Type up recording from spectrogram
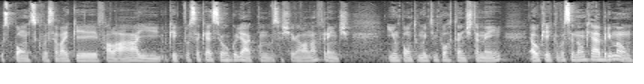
os pontos que você vai querer falar e o que, que você quer se orgulhar quando você chegar lá na frente. E um ponto muito importante também é o que, que você não quer abrir mão.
